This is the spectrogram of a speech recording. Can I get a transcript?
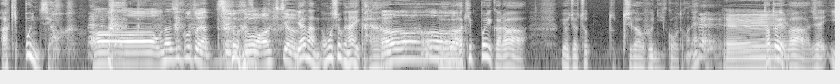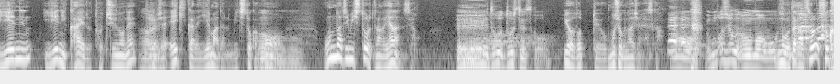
秋っぽいんですよ。ああ同じことやってると飽きちゃう。嫌なん面白くないから。うんああ秋っぽいからいやじゃあちょっと違う風に行こうとかね。例えばじゃあ家に家に帰る途中のねはい。例えばじゃあ駅から家までの道とかもうん同じ道通るとなんか嫌なんですよ。えー、どうどうしてんですか？いやだって面白くないじゃないですか。も う面白くもうもうだからそれそこ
